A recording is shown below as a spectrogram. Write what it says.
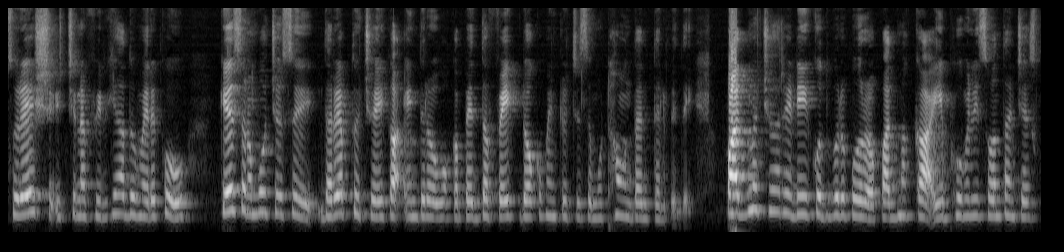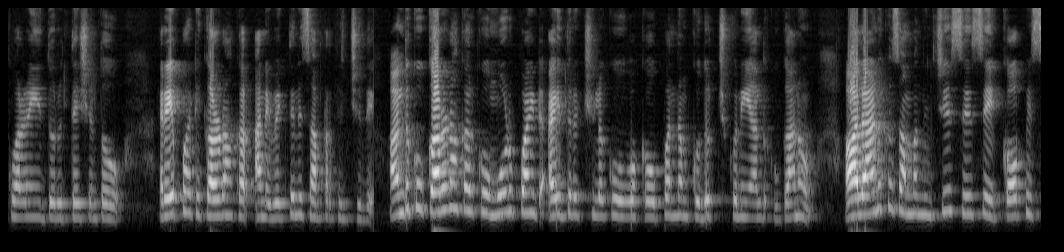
సురేష్ ఇచ్చిన ఫిర్యాదు మేరకు కేసు నమోదు చేసి దర్యాప్తు చేయగా ఇందులో ఒక పెద్ద ఫేక్ డాక్యుమెంట్లు చేసే ముఠా ఉందని తెలిపింది. పద్మచారెడ్డి కుతుబులపూర్ పద్మక్క ఈ భూమిని సొంతం చేసుకోవాలని దురుద్దేశంతో రేపాటి కరుణాకర్ అనే వ్యక్తిని సంప్రదించింది. అందుకు కరుణాకర్కు మూడు పాయింట్ ఐదు లక్షలకు ఒక ఒప్పందం కుదుర్చుకుని అందుకు గాను ఆ ల్యాండ్కు సంబంధించి సీసీ కాపీస్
